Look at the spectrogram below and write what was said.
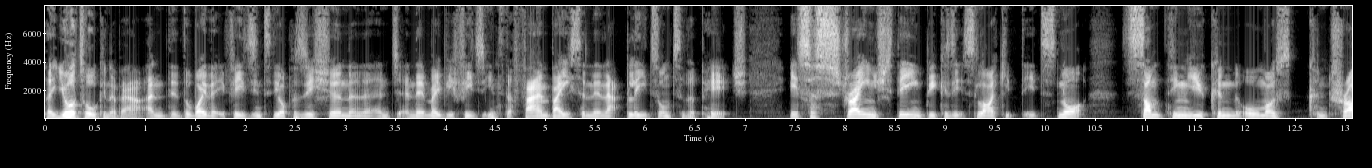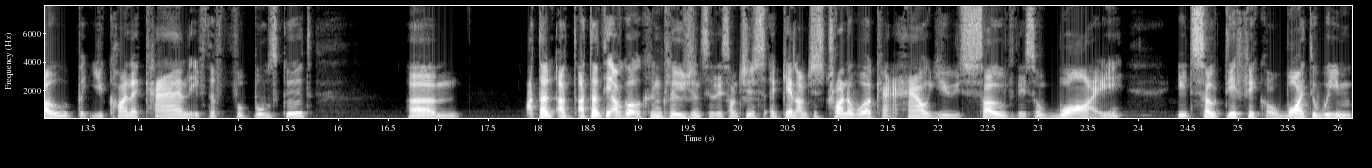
that you're talking about and the, the, way that it feeds into the opposition and, and and then maybe feeds into the fan base and then that bleeds onto the pitch it's a strange thing because it's like it, it's not something you can almost control but you kind of can if the football's good um I don't I, I don't think I've got a conclusion to this I'm just again I'm just trying to work out how you solve this and why it's so difficult why do we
